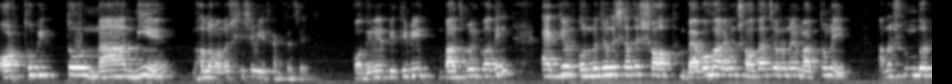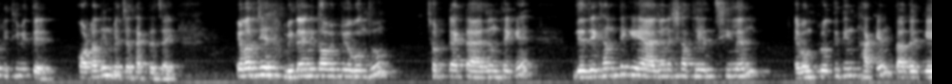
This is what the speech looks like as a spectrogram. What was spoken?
অর্থবিত্ত না নিয়ে ভালো মানুষ হিসেবেই থাকতে চাই। কদিনের পৃথিবী বাঁচবই কদিন, একজন অন্যজনের সাথে সৎ ব্যবহার এবং সদাচরণের মাধ্যমেই আমরা সুন্দর পৃথিবীতে কটা দিন বেঁচে থাকতে চাই। এবার যে বিদায় নিতে হবে, প্রিয় বন্ধু, ছোট্ট একটা আয়োজন থেকে। যে যেখান থেকে আয়োজনের সাথে ছিলেন এবং প্রতিদিন থাকেন, তাদেরকে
